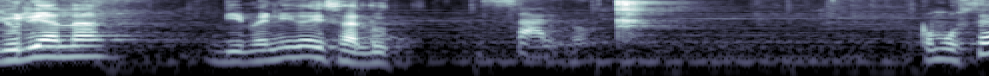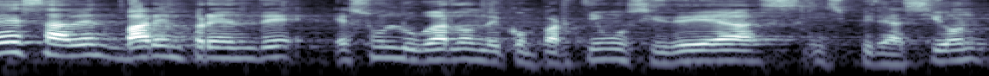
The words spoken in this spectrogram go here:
Juliana, bienvenida y salud. Salud. Como ustedes saben, Bar Emprende es un lugar donde compartimos ideas, inspiración,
